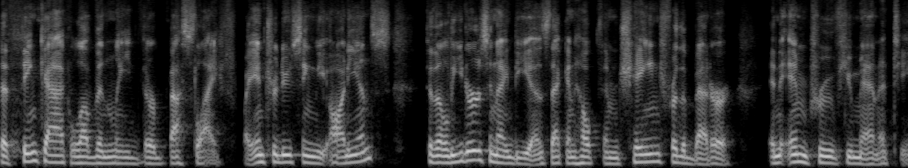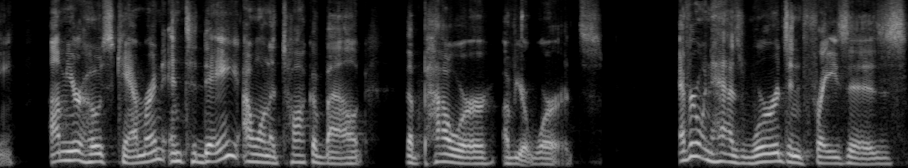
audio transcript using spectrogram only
to think, act, love, and lead their best life by introducing the audience to the leaders and ideas that can help them change for the better and improve humanity. I'm your host, Cameron, and today I want to talk about the power of your words. Everyone has words and phrases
